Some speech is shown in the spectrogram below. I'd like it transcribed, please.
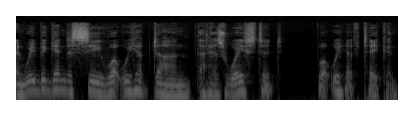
And we begin to see what we have done that has wasted what we have taken.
